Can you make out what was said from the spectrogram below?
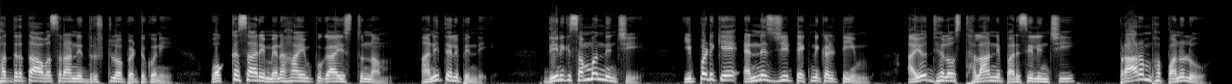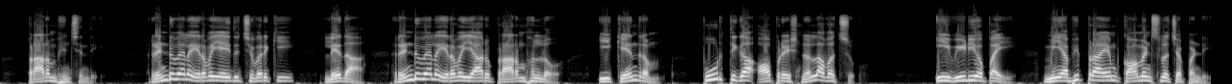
భద్రతా అవసరాన్ని దృష్టిలో పెట్టుకుని ఒక్కసారి మినహాయింపుగా ఇస్తున్నాం అని తెలిపింది. దీనికి సంబంధించి ఇప్పటికే ఎన్ఎస్జీ టెక్నికల్ టీం అయోధ్యలో స్థలాన్ని పరిశీలించి ప్రారంభ పనులు ప్రారంభించింది. రెండువేల ఇరవై ఐదు చివరికి లేదా రెండువేల ఇరవై ఆరు ప్రారంభంలో ఈ కేంద్రం పూర్తిగా ఆపరేషనల్ అవ్వచ్చు. ఈ వీడియోపై మీ అభిప్రాయం కామెంట్స్లో చెప్పండి.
